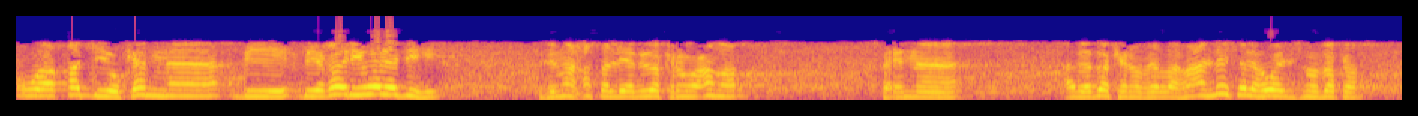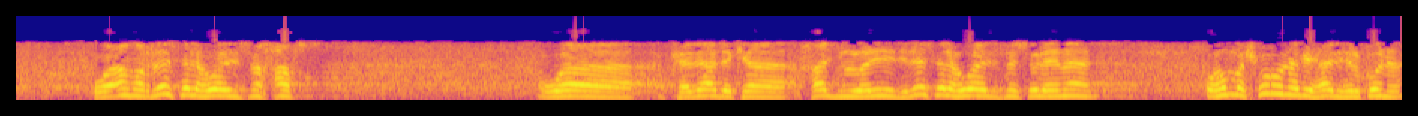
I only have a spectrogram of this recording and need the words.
وقد يكن بغير ولده. مثل ما حصل لأبي بكر وعمر فإن أبا بكر رضي الله عنه ليس له ولد اسمه بكر وعمر ليس له ولد اسمه حفص وكذلك خالد بن الوليد ليس له ولد اسمه سليمان وهم مشهورون بهذه الكنى.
